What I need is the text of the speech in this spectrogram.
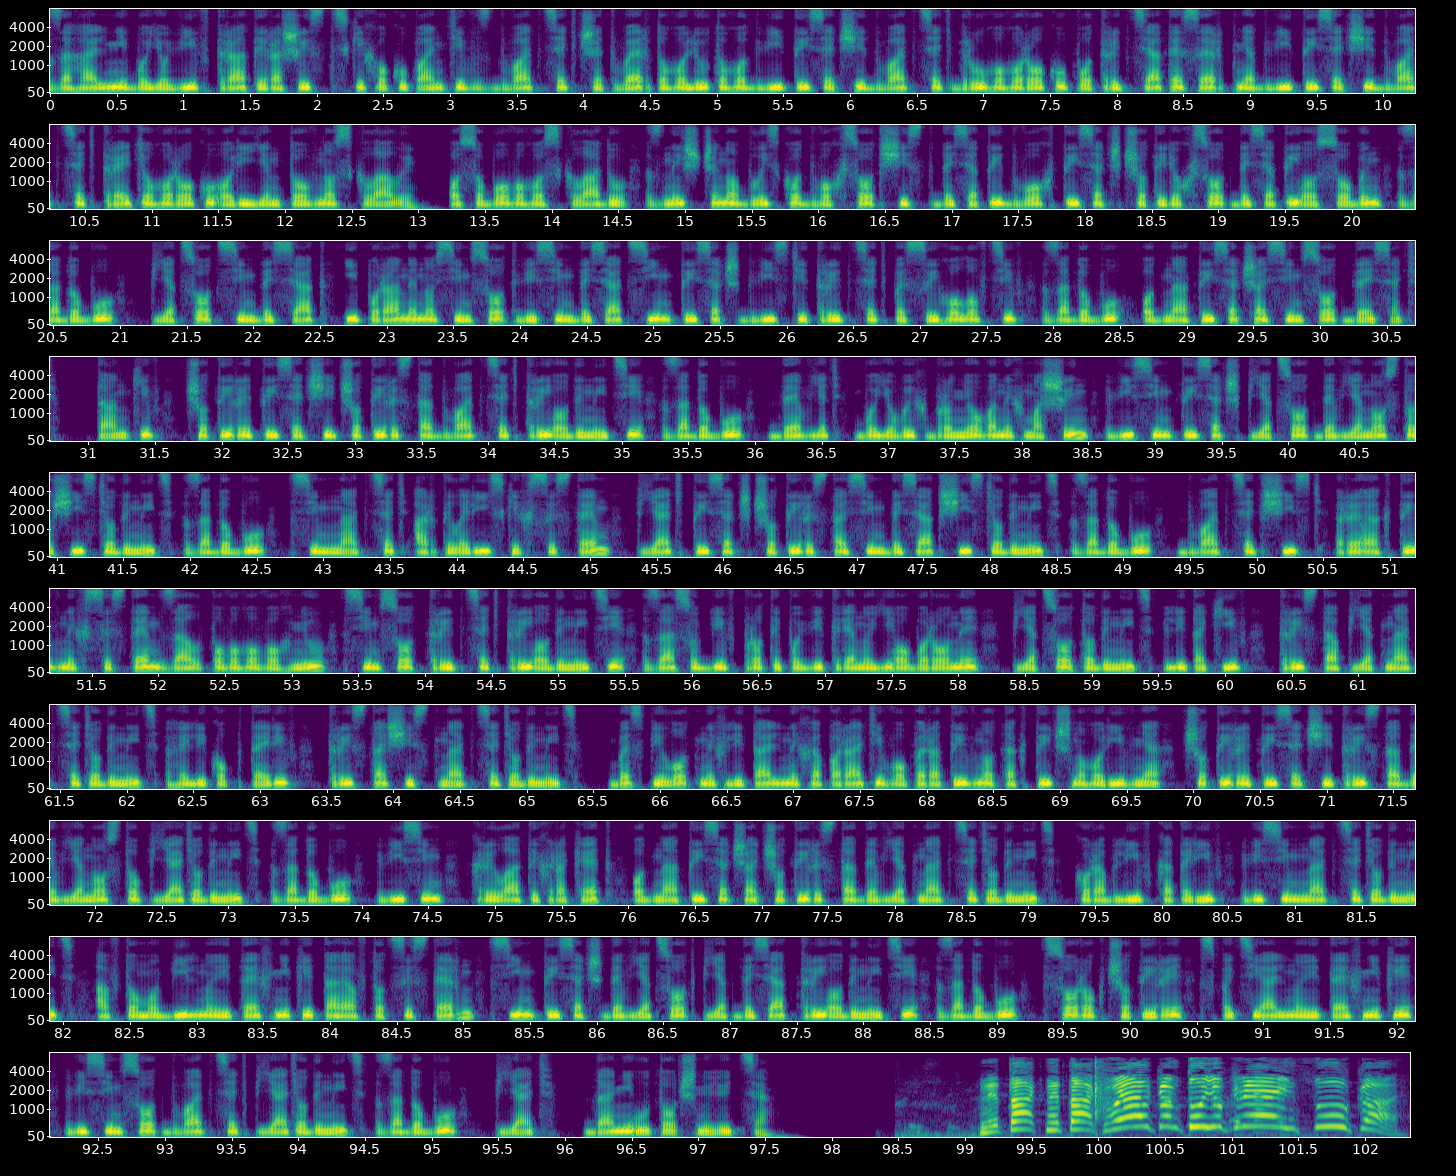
Загальні бойові втрати рашистських окупантів з 24 лютого 2022 року по 30 серпня 2023 року орієнтовно склали. Особового складу знищено близько 262 410 особин за добу 570 і поранено 787 230 песиголовців за добу 1710 танків 4423 одиниці за добу, 9 бойових броньованих машин 8596 одиниць за добу, 17 артилерійських систем 5476 одиниць за добу, 26 реактивних систем залпового вогню 733 одиниці засобів протиповітряної оборони 500 одиниць літаків 315 одиниць гелікоптерів, 316 одиниць безпілотних літальних апаратів оперативно-тактичного рівня 4395 одиниць за добу, 8 крилатих ракет, 1419 одиниць кораблів катерів, 18 одиниць автомобільної техніки та автоцистерн, 7953 одиниці за добу, 44 спеціальної техніки, 825 одиниць за добу, 5. Дані уточнюються. Не так, не так. Welcome to Ukraine, сука!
